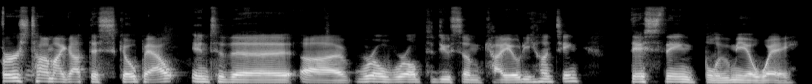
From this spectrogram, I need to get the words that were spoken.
first time I got this scope out into the uh, rural world to do some coyote hunting, this thing blew me away.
